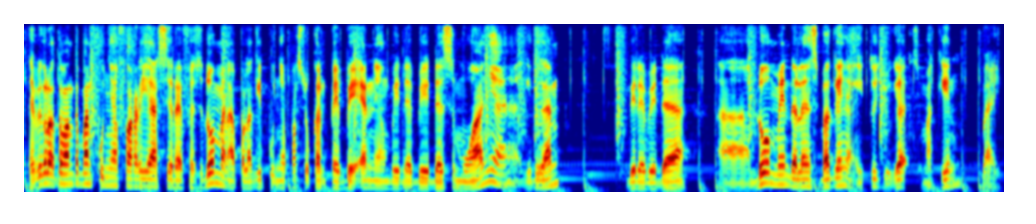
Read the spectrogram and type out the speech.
tapi kalau teman-teman punya variasi refresh domain, apalagi punya pasukan PBN yang beda-beda semuanya, gitu kan? Beda-beda uh, domain dan lain sebagainya itu juga semakin baik.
